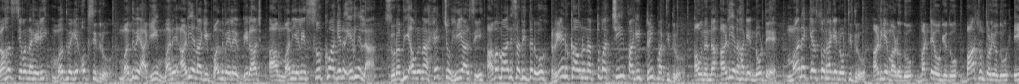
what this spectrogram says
ರಹಸ್ಯವನ್ನ ಹೇಳಿ ಮದ್ವೆಗೆ ಒಪ್ಸಿದ್ರು. ಮದುವೆಯಾಗಿ ಮನೆ ಅಳಿಯನಾಗಿ ಬಂದ ಮೇಲೆ ವಿರಾಜ್ ಆ ಮನೆಯಲ್ಲಿ ಸುಖವಾಗೇನು ಇರ್ಲಿಲ್ಲ. ಸುರಭಿ ಅವನನ್ನ ಹೆಚ್ಚು ಹೀಯಾಳಿಸಿ ಅವಮಾನಿಸದಿದ್ದರೂ ರೇಣುಕಾ ಅವನನ್ನ ತುಂಬಾ ಚೀಪ್ ಆಗಿ ಟ್ರೀಟ್ ಮಾಡ್ತಿದ್ರು. ಅವನನ್ನ ಅಳಿಯನ ಹಾಗೆ ನೋಡ್ದೆ ಮನೆ ಕೆಲ್ಸನ ಹಾಗೆ ನೋಡ್ತಿದ್ರು. ಅಡಿಗೆ ಮಾಡೋದು, ಬಟ್ಟೆ ಒಗೆಯೋದು ಬಾತ್ರೂಮ್ ತೊಳೆಯೋದು, ಈ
